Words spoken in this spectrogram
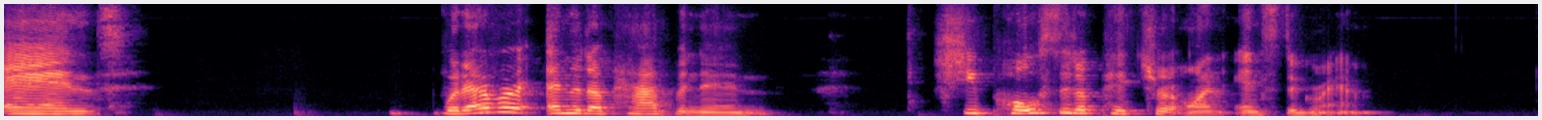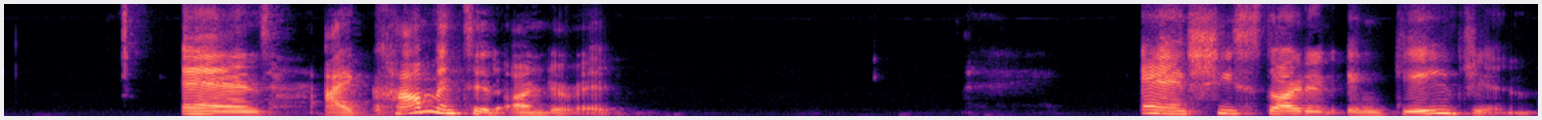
And whatever ended up happening, she posted a picture on Instagram. And I commented under it. And she started engaging.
